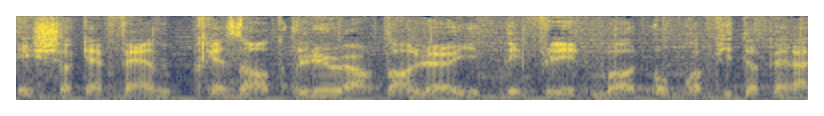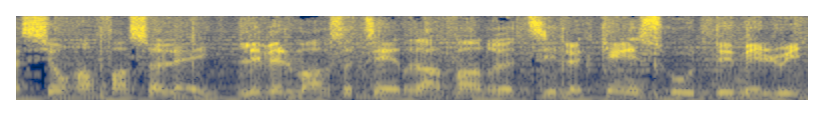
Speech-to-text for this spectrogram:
et Choc FM présentent Lueur dans l'œil, défilé de mode au profit d'Opération Enfant Soleil. L'événement se tiendra vendredi le 15 août 2008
